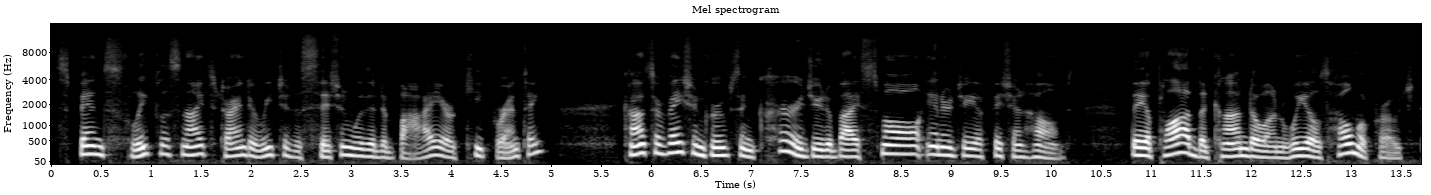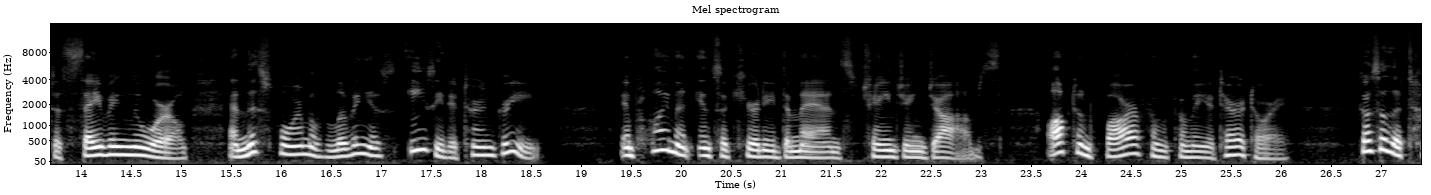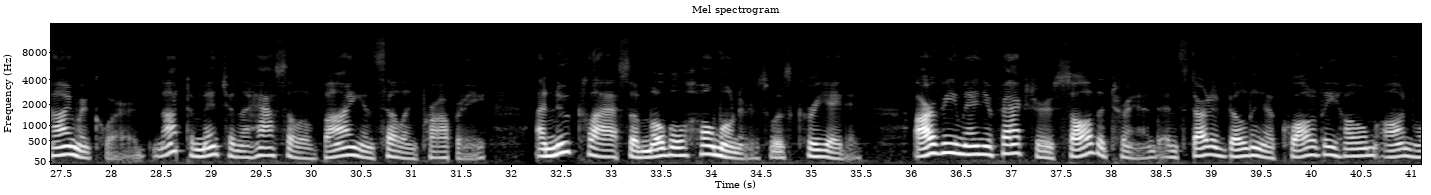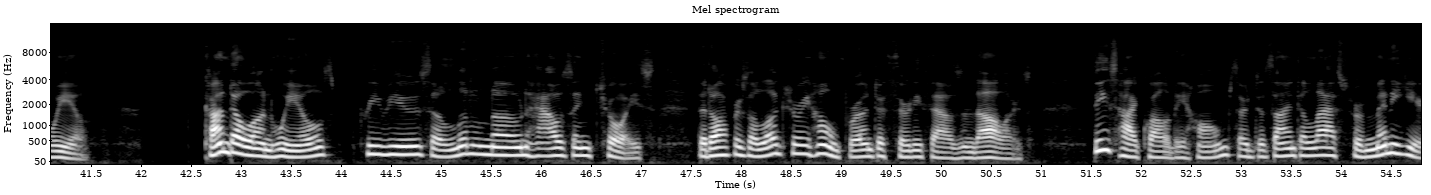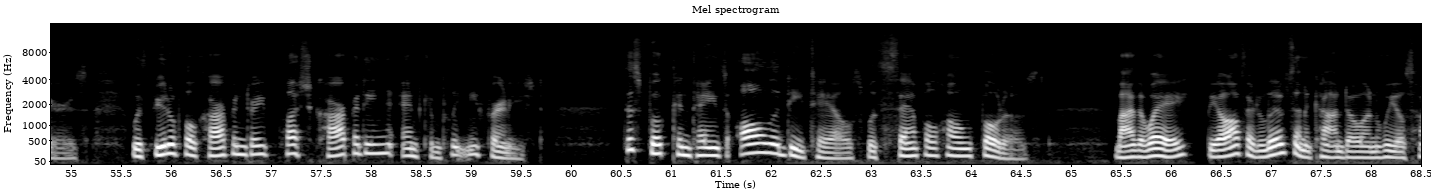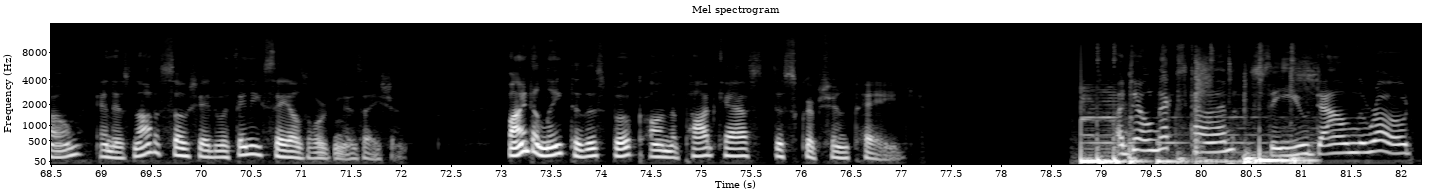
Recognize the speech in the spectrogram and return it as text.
Spend sleepless nights trying to reach a decision whether to buy or keep renting? Conservation groups encourage you to buy small, energy efficient homes. They applaud the condo on wheels home approach to saving the world, and this form of living is easy to turn green. Employment insecurity demands changing jobs, often far from familiar territory. Because of the time required, not to mention the hassle of buying and selling property, a new class of mobile homeowners was created. RV manufacturers saw the trend and started building a quality home on wheels. Condo on Wheels previews a little known housing choice that offers a luxury home for under $30,000. These high quality homes are designed to last for many years with beautiful carpentry, plush carpeting, and completely furnished. This book contains all the details with sample home photos. By the way, the author lives in a condo on wheels home and is not associated with any sales organization. Find a link to this book on the podcast description page. Until next time, see you down the road.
